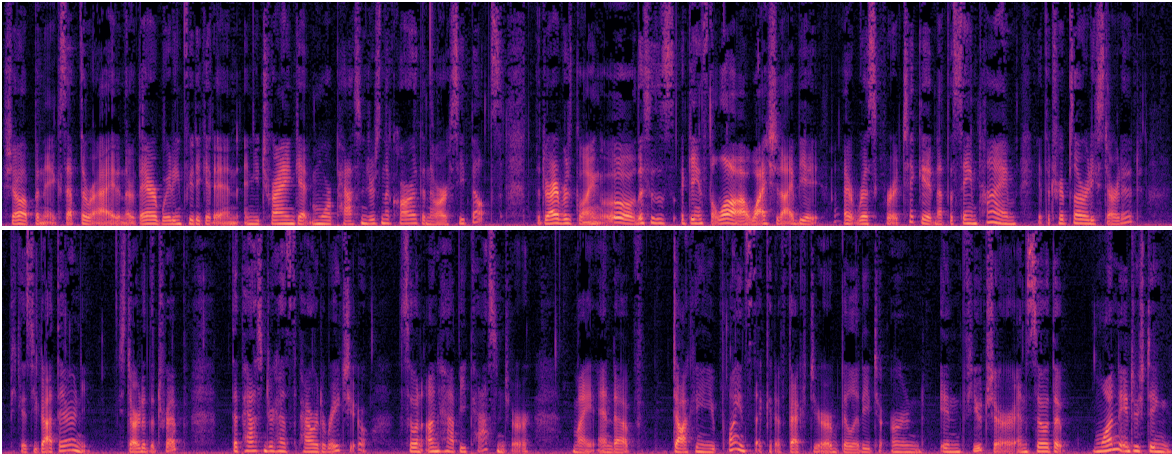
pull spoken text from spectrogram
show up and they accept the ride and they're there waiting for you to get in, and you try and get more passengers in the car than there are seatbelts, the driver's going, "Oh, this is against the law. Why should I be at risk for a ticket?" And at the same time, if the trip's already started because you got there and you started the trip, the passenger has the power to rate you. So an unhappy passenger might end up docking you points that could affect your ability to earn in future. And so the one interesting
